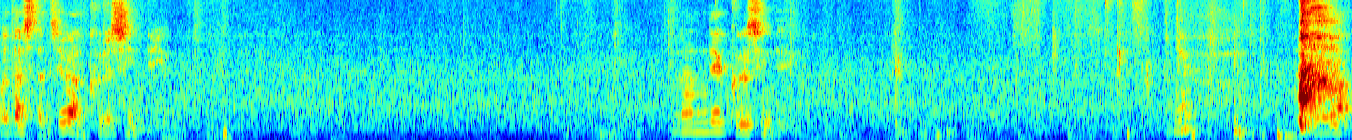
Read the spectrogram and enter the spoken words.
私たちは苦しんでいるの？なんで苦しんでいるの？ね？これは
